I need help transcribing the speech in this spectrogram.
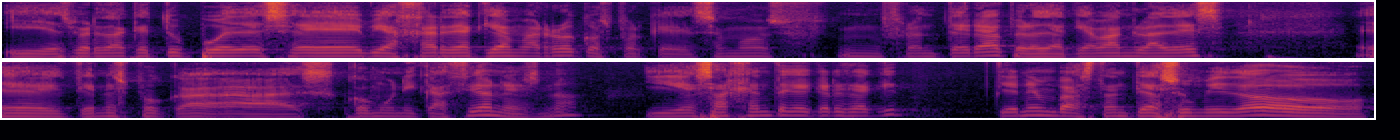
Y es verdad que tú puedes eh, viajar de aquí a Marruecos porque somos mm, frontera, pero de aquí a Bangladesh eh, tienes pocas comunicaciones, ¿no? Y esa gente que crece aquí tienen bastante asumido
